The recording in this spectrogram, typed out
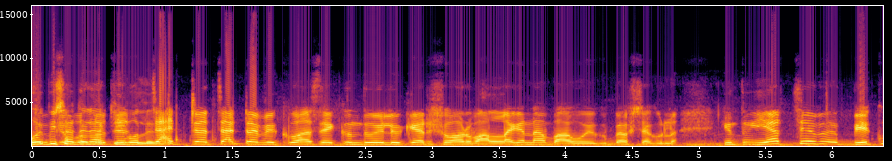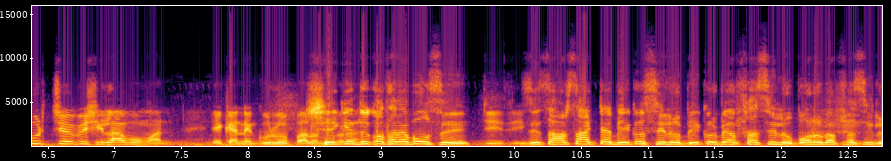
ওই বিষয়টা কি বলে চারটা চারটা বেকু আছে কিন্তু ওই লোকের শহর ভালো লাগে না বা ওই ব্যবসাগুলো। কিন্তু এর চেয়ে বেকুর চেয়ে বেশি লাভবান। এখানে গরু পালন সে কিন্তু কথাটা বলছে যে চার চারটা ছিল বেকর ব্যবসা ছিল বড় ব্যবসা ছিল।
